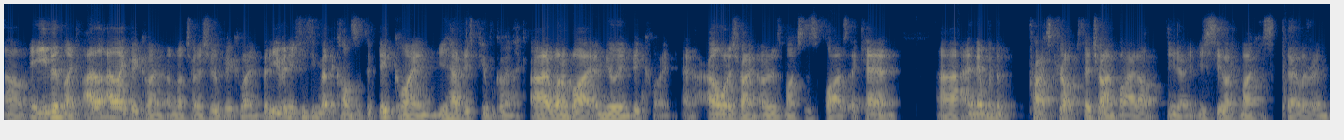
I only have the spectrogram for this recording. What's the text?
Um, even like I, I like Bitcoin. I'm not trying to shoot at Bitcoin, but even if you think about the concept of Bitcoin, you have these people going like, I want to buy a million Bitcoin and I want to try and own as much of the supply as I can. Uh, and then when the price drops, they try and buy it up. You know, you see like Michael Saylor and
